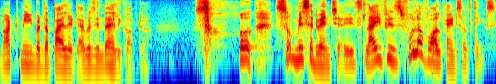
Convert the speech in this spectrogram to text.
Not me, but the pilot. I was in the helicopter. So, so misadventure. It's life is full of all kinds of things.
